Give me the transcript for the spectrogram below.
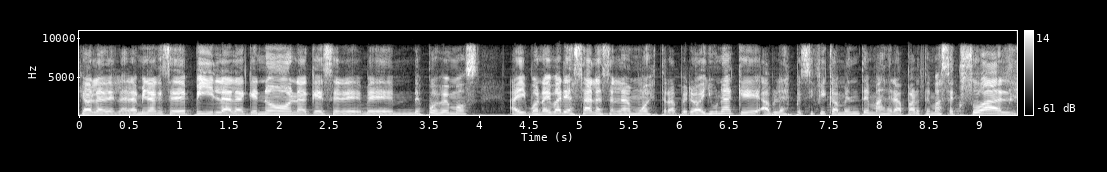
que habla de la, la mina que se depila, la que no, la que se eh, después vemos hay, bueno, hay varias salas en la muestra, pero hay una que habla específicamente más de la parte más sexual,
